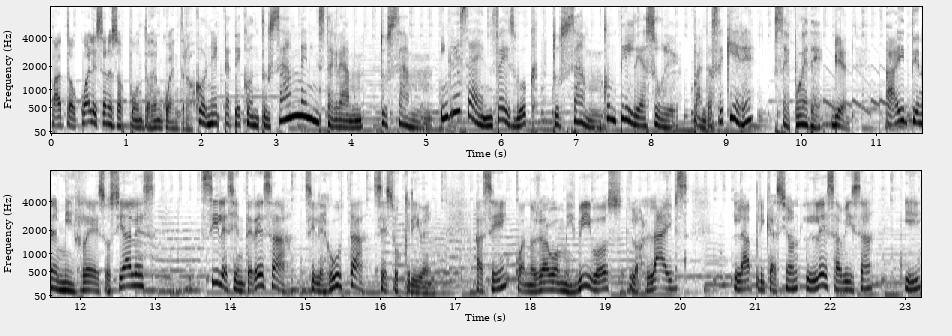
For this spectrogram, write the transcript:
Pato, ¿cuáles son esos puntos de encuentro? Conéctate con tu Sam en Instagram, tu Sam. Ingresa en Facebook, tu Sam con tilde azul. Cuando se quiere, se puede. Bien, ahí tienen mis redes sociales. Si les interesa, si les gusta, se suscriben. Así, cuando yo hago mis vivos, los lives, la aplicación les avisa y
